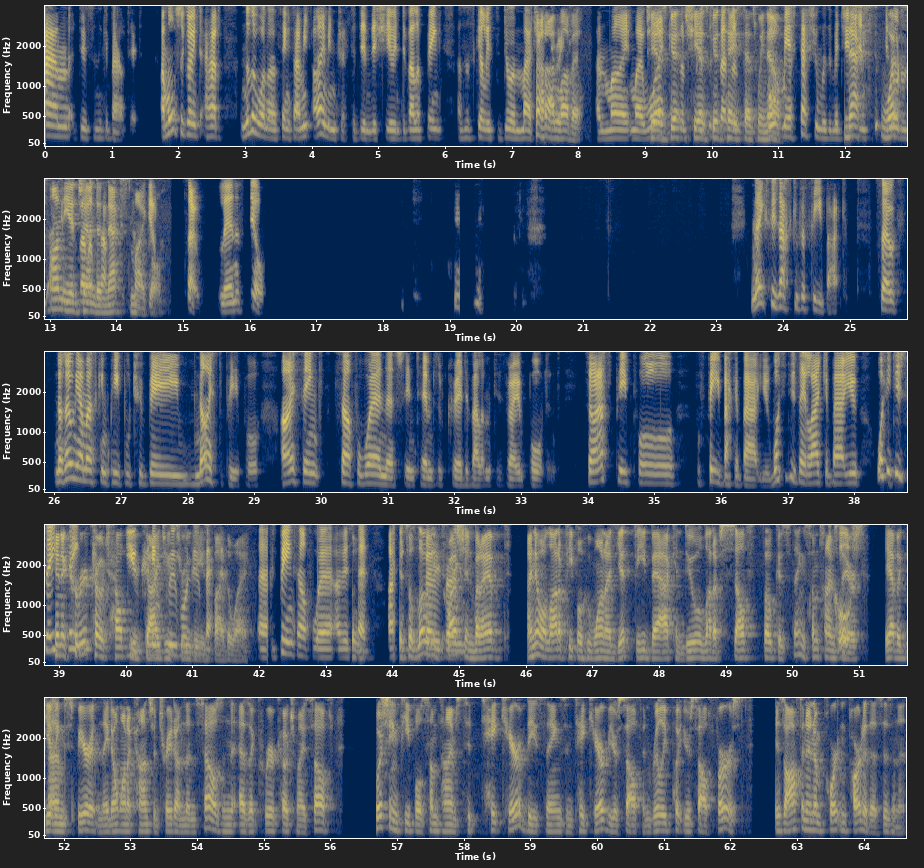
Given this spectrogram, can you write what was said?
and do something about it. I'm also going to add another one of the things I mean I'm interested in this year in developing as a skill is to do a magic. I love it. And my my she wife has good she has good taste as we know. Bought me a session with a magician. Next, what's on the agenda next, Michael? Skill. So learn a skill. Next is asking for feedback. So not only am I asking people to be nice to people, I think self awareness in terms of career development is very important. So ask people for feedback about you, what it is they like about you, what it is they Can a career coach help you, you guide you through these, better. by the way? Uh, because being self aware, as I So said, I It's a loaded very, very question, but I have I know a lot of people who want to get feedback and do a lot of self-focused things. Sometimes they're. They have a giving Um, spirit and they don't want to concentrate on themselves. And as a career coach myself, pushing people sometimes to take care of these things and take care of yourself and really put yourself first is often an important part of this, isn't it?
